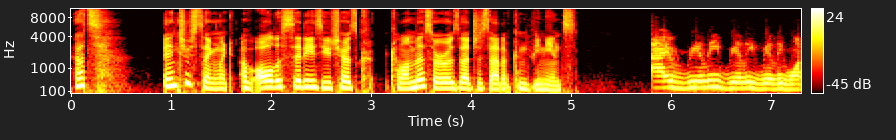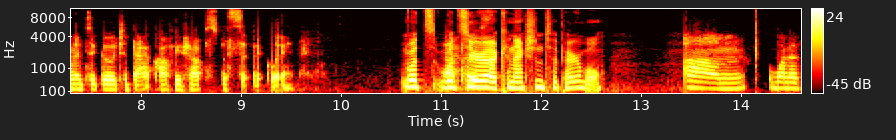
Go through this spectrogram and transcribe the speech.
that's interesting. Like, of all the cities, you chose C- Columbus, or was that just out of convenience? I really, really, really wanted to go to that coffee shop specifically. What's What's your uh, connection to Parable? Um, one of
